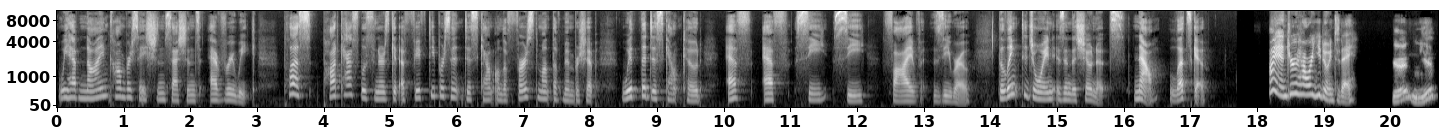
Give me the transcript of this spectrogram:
We have nine conversation sessions every week. Plus, podcast listeners get a 50% discount on the first month of membership with the discount code FFCC50. The link to join is in the show notes. Now, let's go. Hi, Andrew. How are you doing today? Good. And you?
